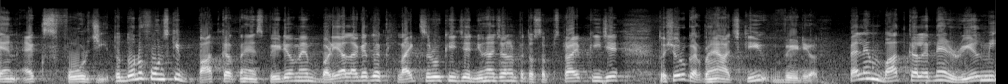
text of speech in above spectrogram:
10X 4G तो दोनों फ़ोन्स की बात करते हैं इस वीडियो में। बढ़िया लगे तो एक लाइक ज़रूर कीजिए। न्यू है चैनल पे तो सब्सक्राइब कीजिए। तो शुरू करते हैं आज की वीडियो पहले हम बात कर लेते हैं रियल Realme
